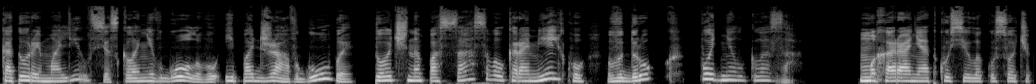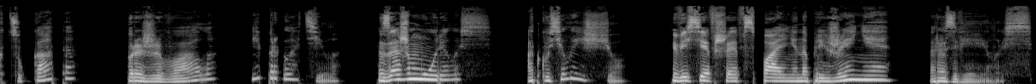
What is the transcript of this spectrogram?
который молился, склонив голову и поджав губы, точно посасывал карамельку, вдруг поднял глаза. Махараня откусила кусочек цуката, прожевала и проглотила. Зажмурилась, откусила еще. Висевшее в спальне напряжение развеялось.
